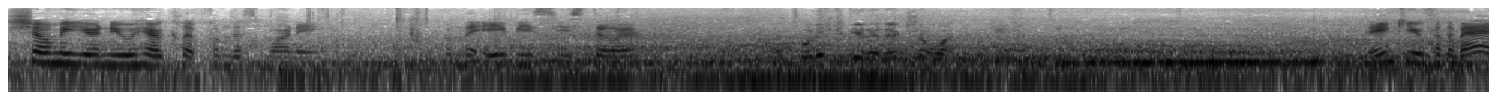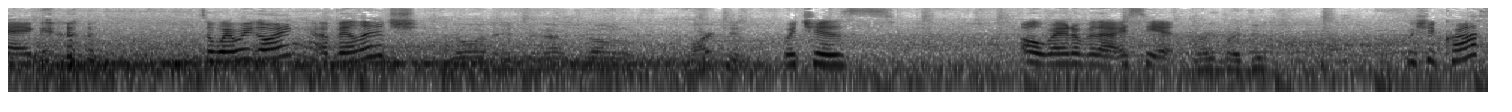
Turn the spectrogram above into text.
Show me your new hair clip from this morning from the ABC store. I told him to get an extra one. Thank you for the bag. so where are we going? A village? No, the international market Which is oh right over there. I see it. right by Duke. We should cross.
